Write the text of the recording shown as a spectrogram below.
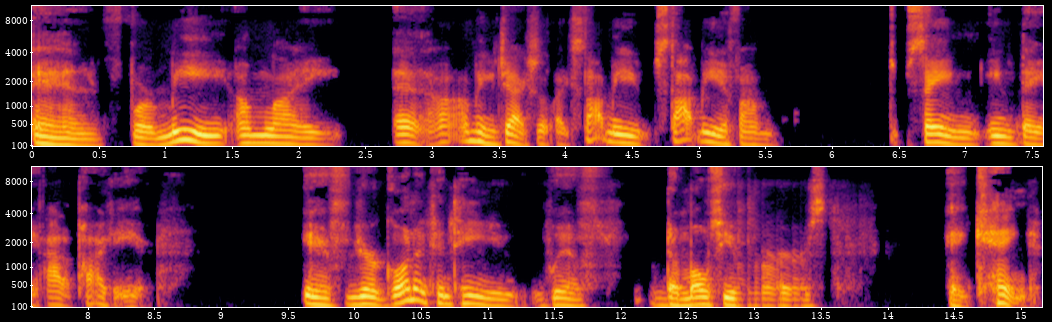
And for me, I'm like, eh, I I mean, Jackson, like, stop me, stop me if I'm saying anything out of pocket here. If you're going to continue with the multiverse and Kang,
